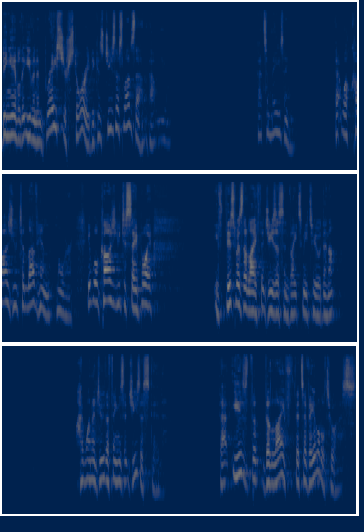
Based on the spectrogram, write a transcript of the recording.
being able to even embrace your story, because Jesus loves that about you. That's amazing. That will cause you to love him more. It will cause you to say, Boy, if this was the life that Jesus invites me to, then I, I want to do the things that Jesus did. That is the, the life that's available to us.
